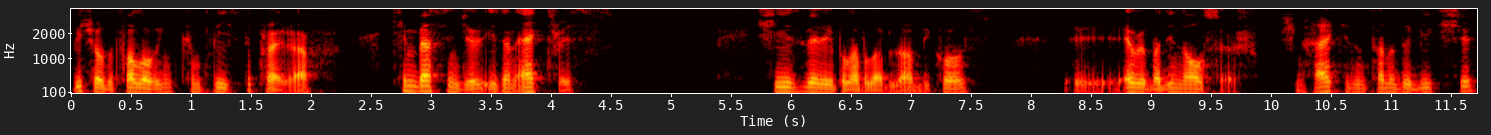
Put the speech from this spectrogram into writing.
Which of the following completes the paragraph? Kim Basinger is an actress. She is very blah blah blah because e, everybody knows her. Şimdi herkesin tanıdığı bir kişi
